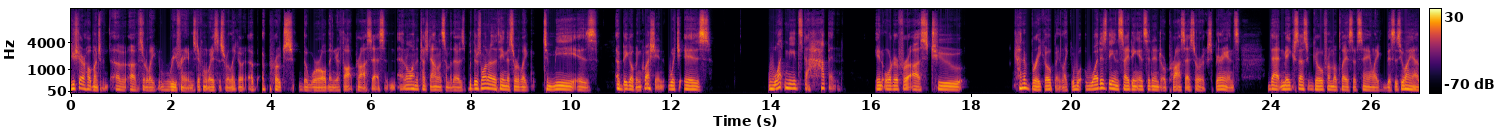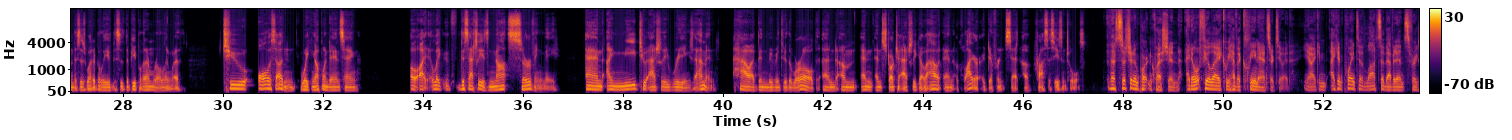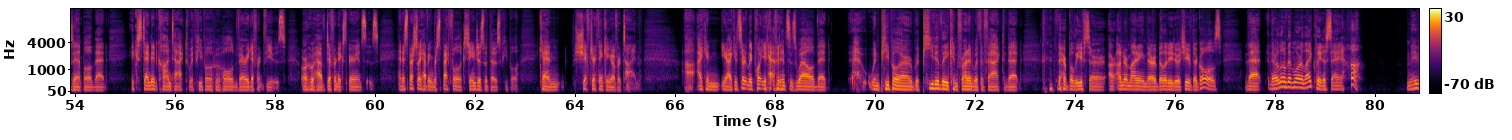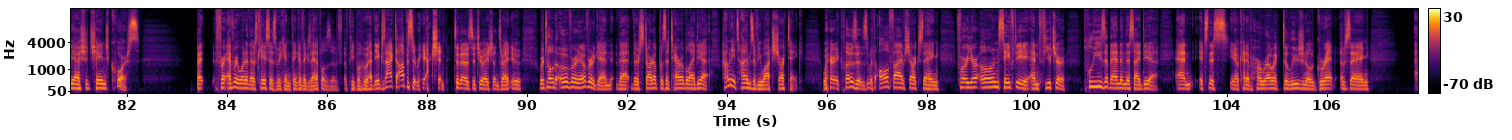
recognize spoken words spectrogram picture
you share a whole bunch of, of, of, sort of like reframes, different ways to sort of like a, a, approach the world and your thought process. And, and I want to touch down on some of those. But there's one other thing that sort of like to me is a big open question, which is what needs to happen in order for us to kind of break open? Like, wh- what is the inciting incident or process or experience that makes us go from a place of saying, like, this is who I am, this is what I believe, this is the people that I'm rolling with, to all of a sudden waking up one day and saying, "Oh, I like this actually is not serving me, and I need to actually re-examine how I've been moving through the world and um and and start to actually go out and acquire a different set of processes and tools." That's such an important question. I don't feel like we have a clean answer to it. You know, I can I can point to lots of evidence, for example, that extended contact with people who hold very different views or who have different experiences. And especially having respectful exchanges with those people can shift your thinking over time. Uh, I can, you know, I can certainly point you to evidence as well that when people are repeatedly confronted with the fact that their beliefs are are undermining their ability to achieve their goals, that they're a little bit more likely to say, "Huh, maybe I should change course." But for every one of those cases, we can think of examples of, of people who had the exact opposite reaction to those situations, right? Who were told over and over again that their startup was a terrible idea. How many times have you watched Shark Tank, where it closes with all five sharks saying, for your own safety and future, please abandon this idea? And it's this, you know, kind of heroic, delusional grit of saying,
